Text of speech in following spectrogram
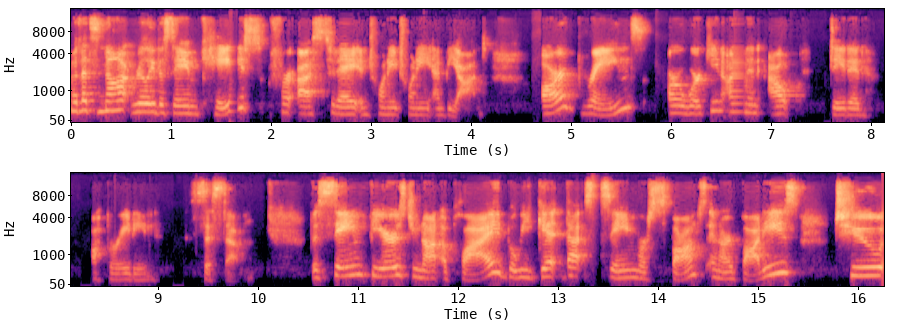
but that's not really the same case for us today in 2020 and beyond. Our brains are working on an outdated operating system. The same fears do not apply, but we get that same response in our bodies to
